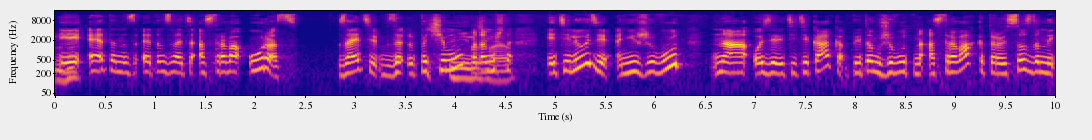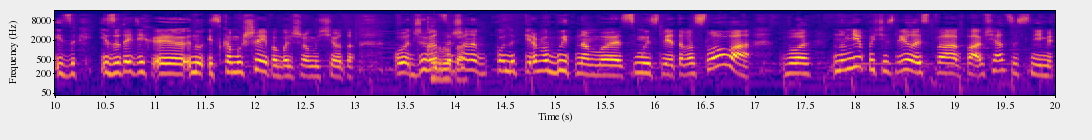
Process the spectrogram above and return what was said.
и это, наз- это называется острова Урос. Знаете, за- почему? Не, не Потому знаю. что эти люди, они живут на озере Титикака, притом живут на островах, которые созданы из, из вот этих, э, ну, из камышей, по большому счету. Вот, живет Круто. совершенно в каком-то первобытном э, смысле этого слова. Вот. Но мне посчастливилось по- пообщаться с ними.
